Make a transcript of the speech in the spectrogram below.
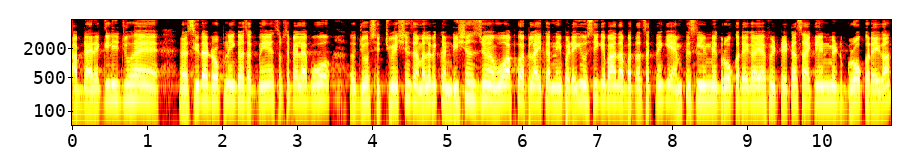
आप डायरेक्टली जो है सीधा ड्रॉप नहीं कर सकते हैं। सबसे पहले आपको जो सिचुएशन है मतलब कंडीशंस जो हैं, वो आपको अप्लाई करनी पड़ेगी। उसी के बाद आप बता सकते हैं कि एम्पीसिलिन में ग्रो करेगा या फिर टेटासाइक्लिन में ग्रो करेगा।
